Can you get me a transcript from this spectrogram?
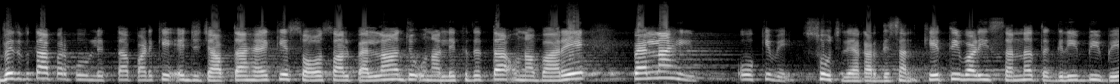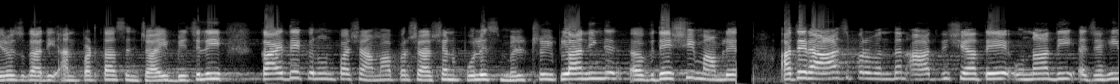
ਵਿਦਵਤਾ ਭਰਪੂਰ ਲਿਖਤਾਂ ਪੜ੍ਹ ਕੇ ਇੰਜ ਜਾਪਦਾ ਹੈ ਕਿ 100 ਸਾਲ ਪਹਿਲਾਂ ਜੋ ਉਹਨਾਂ ਲਿਖ ਦਿੱਤਾ ਉਹਨਾਂ ਬਾਰੇ ਪਹਿਲਾਂ ਹੀ ਉਹ ਕਿਵੇਂ ਸੋਚ ਲਿਆ ਕਰਦੇ ਸਨ? ਖੇਤੀਬਾੜੀ, ਸਨਅਤ, ਗਰੀਬੀ, ਬੇਰੋਜ਼ਗਾਰੀ ਅਨਪੜਤਾ ਸਿੰਚਾਈ, ਬਿਜਲੀ, ਕਾਇਦੇ, ਕਾਨੂੰਨ, ਭਾਸ਼ਾਵਾਂ, ਪ੍ਰਸ਼ਾਸਨ, ਪੁਲਿਸ, ਮਿਲਟਰੀ, ਪਲਾਨਿੰਗ ਵਿਦੇਸ਼ੀ ਮਾਮਲੇ ਅਤੇ ਰਾਜ ਪ੍ਰਬੰਧਨ ਆਦਿ ਵਿਸ਼ਿਆਂ ਤੇ ਉਹਨਾਂ ਦੀ ਅਜਿਹੀ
